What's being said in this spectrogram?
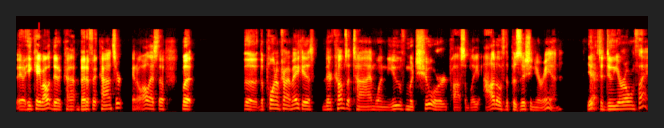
you know, he came out, did a benefit concert, you know, all that stuff. But the the point I'm trying to make is there comes a time when you've matured possibly out of the position you're in yes. to do your own thing.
